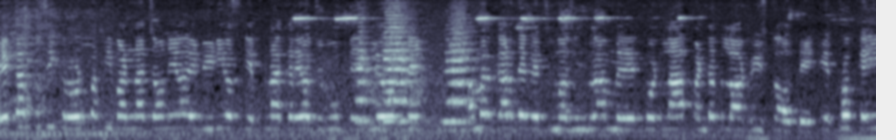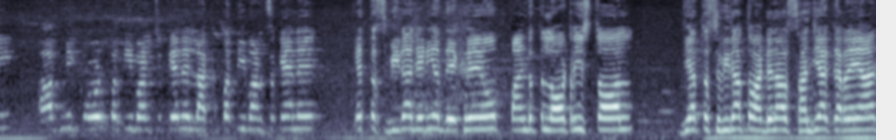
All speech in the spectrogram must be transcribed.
ਜੇਕਰ ਤੁਸੀਂ ਕਰੋੜਪਤੀ ਬਣਨਾ ਚਾਹੁੰਦੇ ਹੋ, ਇਹ ਵੀਡੀਓ ਸਕਿਪ ਨਾ ਕਰਿਓ, ਜਰੂਰ ਦੇਖ ਲਿਓ ਤੇ ਅਮਰਗੜ੍ਹ ਦੇ ਵਿੱਚ ਮਜ਼ਦੂਰਾ ਮਲੇਰਕੋਟਲਾ ਪੰਡਤ ਲਾਟਰੀ ਸਟਾਲ ਤੇ। ਇੱਥੋਂ ਕਈ ਆਦਮੀ ਕਰੋੜਪਤੀ ਬਣ ਚੁੱਕੇ ਨੇ, ਲੱਖਪਤੀ ਬਣ ਚੁੱਕੇ ਨੇ। ਇਹ ਤਸਵੀਰਾਂ ਜਿਹੜੀਆਂ ਦੇਖ ਰਹੇ ਹੋ, ਪੰਡਤ ਲਾਟਰੀ ਸਟਾਲ ਦੀਆਂ ਤਸਵੀਰਾਂ ਤੁਹਾਡੇ ਨਾਲ ਸਾਂਝੀਆਂ ਕਰ ਰਹੇ ਹਾਂ।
